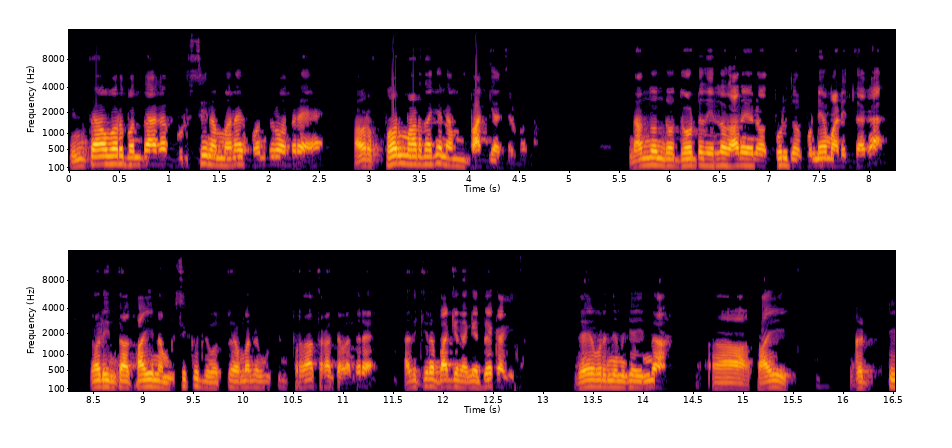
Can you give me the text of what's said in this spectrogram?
ಇಂಥವ್ರು ಬಂದಾಗ ಗುಡಿಸಿ ನಮ್ಮ ಮನೆಗೆ ಬಂದರು ಅಂದ್ರೆ ಅವ್ರು ಫೋನ್ ಮಾಡಿದಾಗೆ ನಮ್ಮ ಭಾಗ್ಯ ಅಂತ ಹೇಳ್ಬೋದು. ನನ್ನೊಂದು ದೊಡ್ಡದು ಎಲ್ಲೋ ನಾನು ಏನೋ ಪುರಿದ ಪುಣ್ಯ ಮಾಡಿದ್ದಾಗ, ನೋಡಿ ಇಂಥ ತಾಯಿ ನಮ್ಗೆ ಸಿಕ್ಕಿದ್ವಿ ಇವತ್ತು ಮನೆ ಪ್ರಸಾದ ತಗೊಂತಾಳೆ ಹೇಳಿದ್ರೆ ಅದಕ್ಕಿಂತ ಭಾಗ್ಯ ನನಗೆ ಬೇಕಾಗಿಲ್ಲ ದೇವರು ನಿಮಗೆ ಇನ್ನ ತಾಯಿ ಗಟ್ಟಿ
